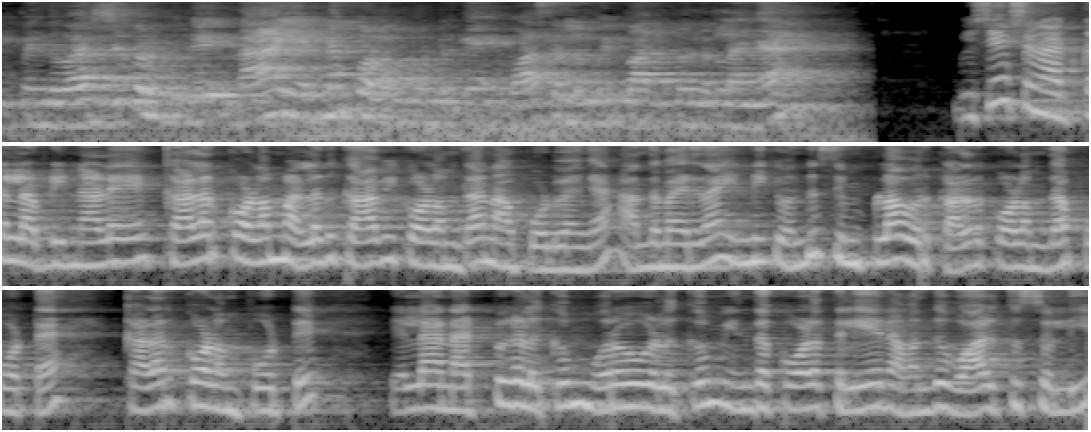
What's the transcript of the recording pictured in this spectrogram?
இப்போ இந்த வருஷ பிறப்புக்கு நான் என்ன கோலம் போட்டிருக்கேன்? வாசல்ல போய் பார்த்துட்டு வந்துடலாங்க. விசேஷ நாட்கள் அப்படின்னாலே கலர் கோலம் அல்லது காவி கோலம் தான் நான் போடுவேங்க. அந்த மாதிரி தான் இன்றைக்கி வந்து சிம்பிளாக ஒரு கலர் கோலம் தான் போட்டேன். கலர் கோலம் போட்டு எல்லா நட்புகளுக்கும் உறவுகளுக்கும் இந்த கோலத்திலேயே நான் வந்து வாழ்த்து சொல்லி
